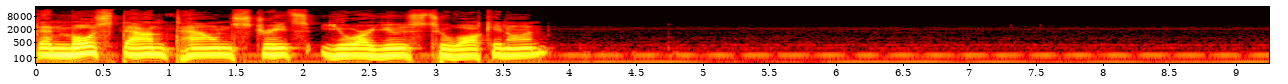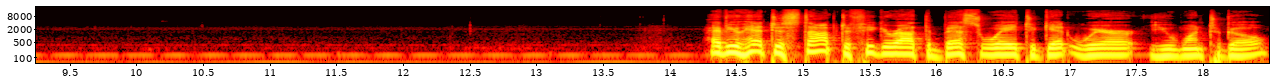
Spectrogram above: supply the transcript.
than most downtown streets you are used to walking on? Have you had to stop to figure out the best way to get where you want to go?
